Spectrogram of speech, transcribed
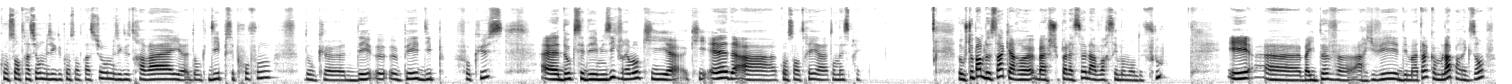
concentration, musique de concentration, musique de travail. Donc, deep, c'est profond. Donc, D-E-E-P, deep focus. donc, c'est des musiques vraiment qui, qui aident à concentrer ton esprit. Donc, je te parle de ça car bah, je ne suis pas la seule à avoir ces moments de flou. Et euh, bah, ils peuvent euh, arriver des matins comme là par exemple,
